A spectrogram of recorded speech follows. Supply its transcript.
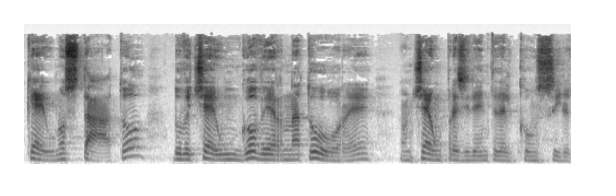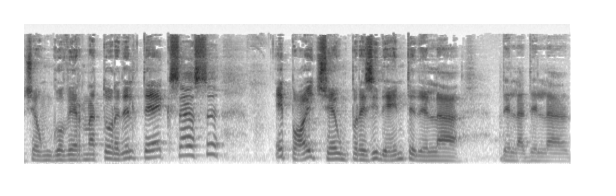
che è uno stato dove c'è un governatore, non c'è un presidente del Consiglio, c'è un governatore del Texas e poi c'è un presidente della, della, della,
